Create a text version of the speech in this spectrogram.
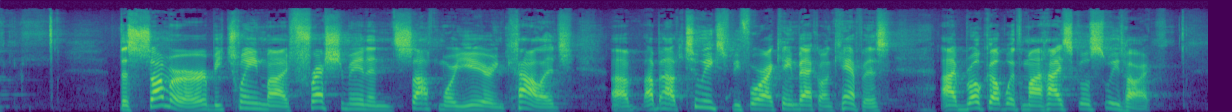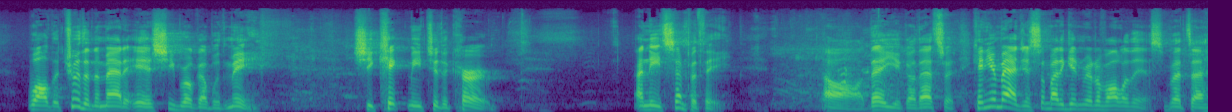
the summer between my freshman and sophomore year in college, uh, about two weeks before I came back on campus, I broke up with my high school sweetheart. Well, the truth of the matter is, she broke up with me. She kicked me to the curb. I need sympathy. Oh, there you go. That's it. Can you imagine somebody getting rid of all of this? But uh,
